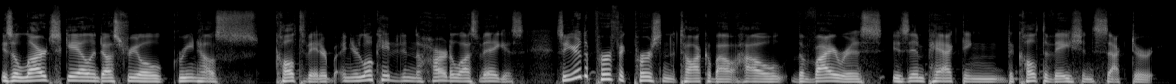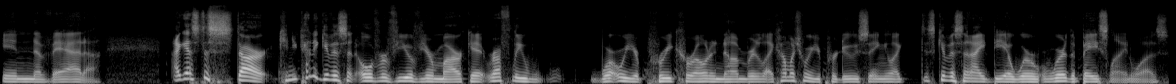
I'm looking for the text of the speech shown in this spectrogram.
is a large scale industrial greenhouse cultivator, and you're located in the heart of Las Vegas. So you're the perfect person to talk about how the virus is impacting the cultivation sector in Nevada. I guess to start, can you kind of give us an overview of your market? Roughly, what were your pre-corona numbers? Like, how much were you producing? Like, just give us an idea where where the baseline was.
